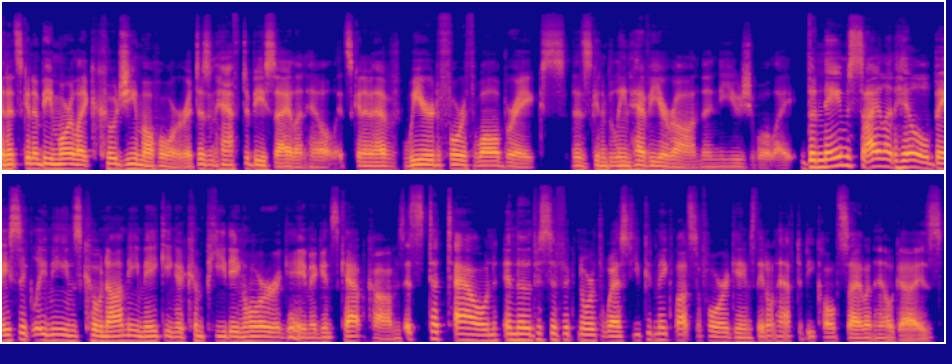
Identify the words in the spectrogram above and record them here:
then it's going to be more like Kojima horror. It doesn't have to be Silent Hill. It's going to have weird fourth wall breaks that's going to lean heavier on than the usual. Like the name Silent Hill basically means Konami making a competing horror game against Capcom's. It's a town in the Pacific Northwest. You could make lots of horror games. They don't have to be called Silent Hill, guys.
